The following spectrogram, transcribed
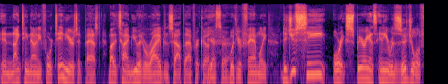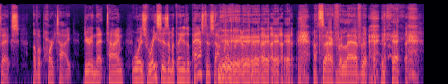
in 1994. 10 years had passed by the time you had arrived in South Africa Yes, sir. with your family. Did you see or experience any residual effects of apartheid during that time? Or is racism a thing of the past in South Africa? I'm sorry for laughing.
